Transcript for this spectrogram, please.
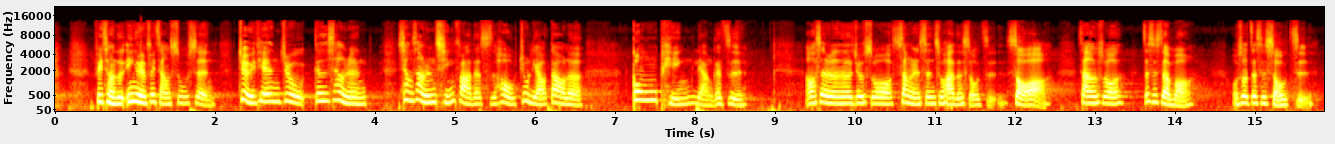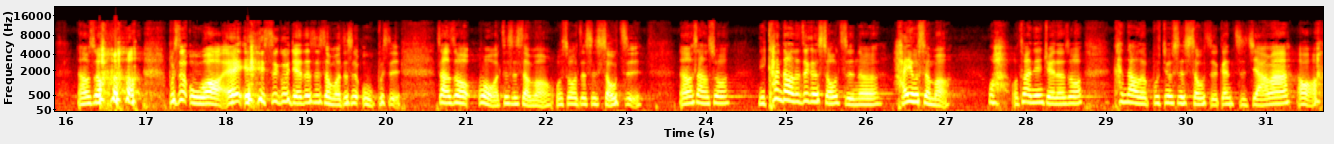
非常的因缘非常殊胜，就有一天就跟上人向上人请法的时候，就聊到了公平两个字。然后圣人呢就说，上人伸出他的手指手哦，上人说这是什么？我说这是手指。然后说呵呵 不是五哦，哎，师姑觉得这是什么？这是五，不是。上人说问我这是什么？我说这是手指。然后上人说你看到的这个手指呢，还有什么？哇！我突然间觉得说看到的不就是手指跟指甲吗？哦，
